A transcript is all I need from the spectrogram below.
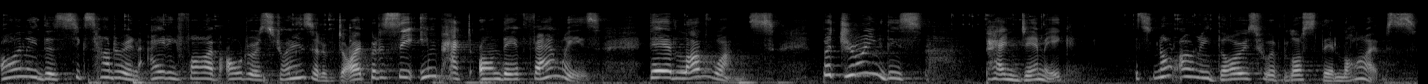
only the 685 older Australians that have died, but it's the impact on their families, their loved ones. But during this pandemic, it's not only those who have lost their lives,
